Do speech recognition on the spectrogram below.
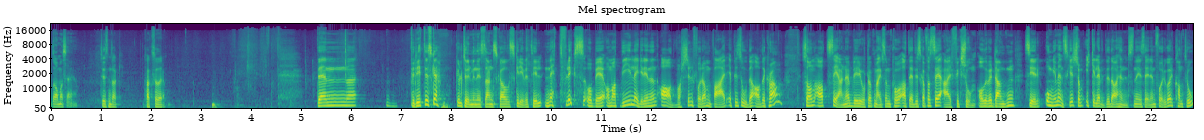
dramaserie. Tusen takk. Takk skal dere ha. Den britiske kulturministeren skal skrive til Netflix og be om at de legger inn en advarsel foran hver episode av The Crown, sånn at seerne blir gjort oppmerksom på at det de skal få se, er fiksjon. Oliver Dowden sier unge mennesker som ikke levde da hendelsene i serien foregår, kan tro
